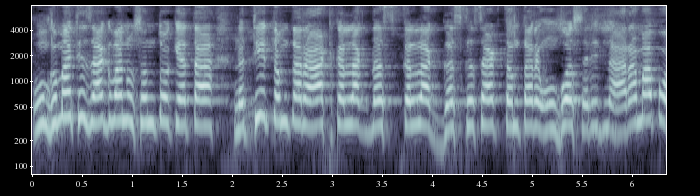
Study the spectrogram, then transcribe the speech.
ઊંઘમાંથી જાગવાનું સંતો કહેતા નથી, તમ તારે આઠ કલાક, દસ કલાક ઘસઘસાટ, તમ તારે ઊંઘો શરીરને આરામ આપો.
